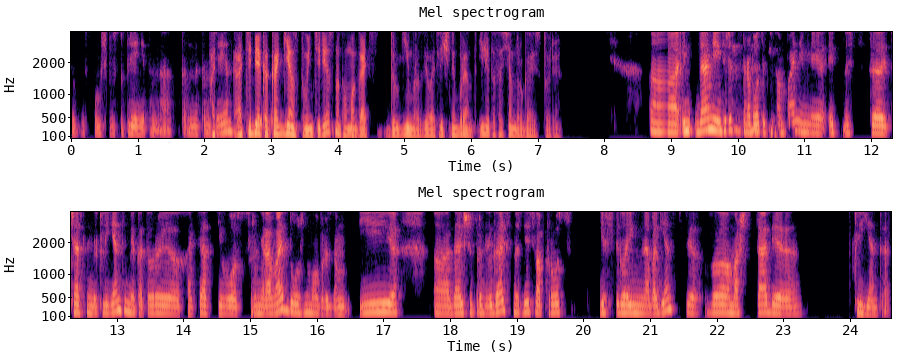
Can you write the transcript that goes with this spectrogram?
с помощью выступлений там, на, на конференции. А, а тебе как агентству интересно помогать другим развивать личный бренд? Или это совсем другая история? Uh, да, мне интересно работать с компаниями, и, то есть с частными клиентами, которые хотят его сформировать должным образом и uh, дальше продвигать. Но здесь вопрос, если говорим именно об агентстве, в масштабе клиента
